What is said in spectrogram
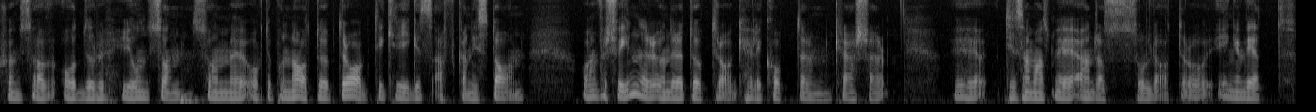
sjöngs av Oddur Jonsson som eh, åkte på NATO-uppdrag till krigets Afghanistan. Och han försvinner under ett uppdrag, helikoptern kraschar. eh, tillsammans med andra soldater och ingen vet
